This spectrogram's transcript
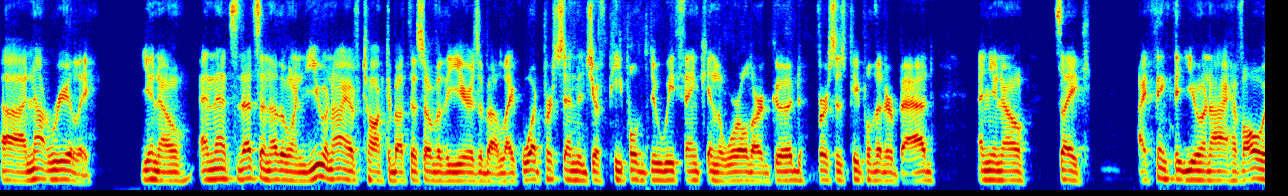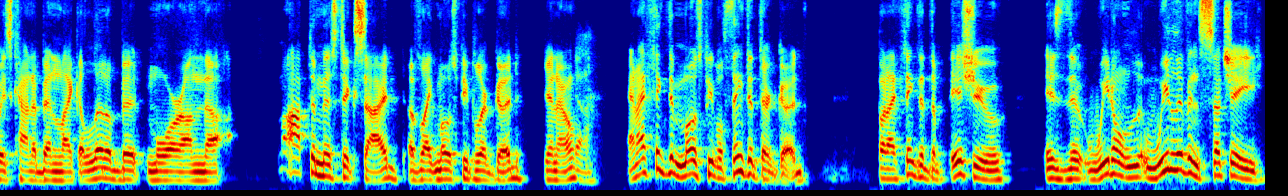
Uh not really. You know, and that's that's another one. You and I have talked about this over the years about like what percentage of people do we think in the world are good versus people that are bad. And you know, it's like I think that you and I have always kind of been like a little bit more on the optimistic side of like most people are good, you know? Yeah. And I think that most people think that they're good. But I think that the issue is that we don't, we live in such a,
